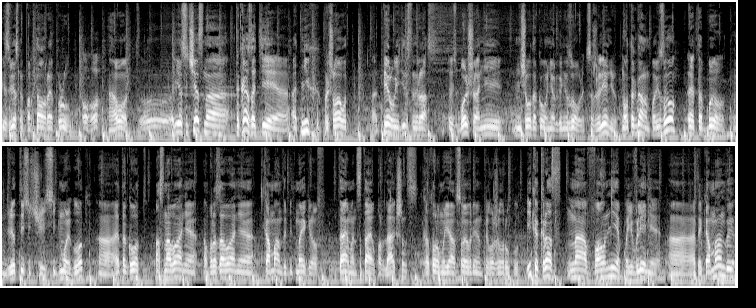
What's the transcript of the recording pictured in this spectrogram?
известный портал Rap.ru. Ого. А вот, э, если честно, такая затея от них пришла вот э, первый единственный раз. То есть больше они ничего такого не организовывали, к сожалению. Но вот тогда нам повезло. Это был 2007 год. А, Это год основания, образования команды битмейкеров Diamond Style Productions, к которому я в свое время приложил руку. И как раз на волне появления а, этой команды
